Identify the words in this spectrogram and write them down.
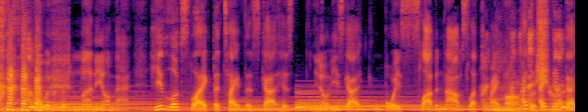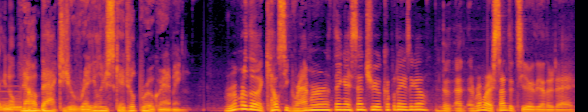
I would put money on that. He looks like the type that's got his, you know, he's got boys slobbing knobs left and right. Oh, I, for I sure. think that, you know, Now, back to your regularly scheduled programming. Remember the Kelsey Grammer thing I sent you a couple days ago? The, I, I remember I sent it to you the other day,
